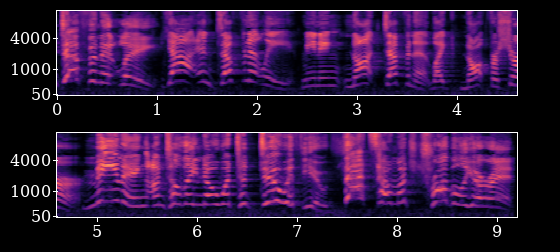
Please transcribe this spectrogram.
indefinitely! Yeah, indefinitely. Meaning not definite, like not for sure. Meaning until they know what to do with you. That's how much trouble you're in.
